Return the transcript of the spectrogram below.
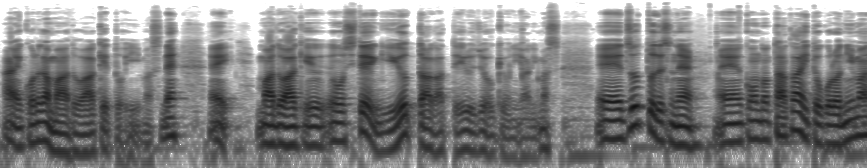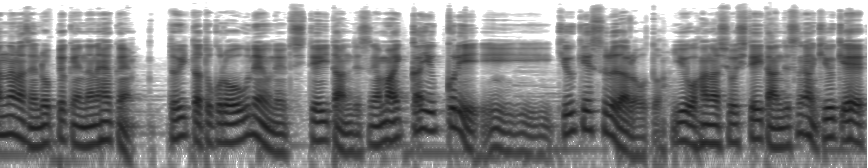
はい、これが窓開けと言いますね。はい、窓開けをしてギュッと上がっている状況にあります。えー、ずっとですね、えー、この高いところ27,600円、700円、といったところをうねうねしていたんですが、まあ一回ゆっくり休憩するだろうというお話をしていたんですが、休憩、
